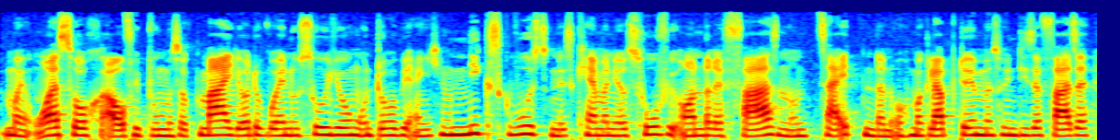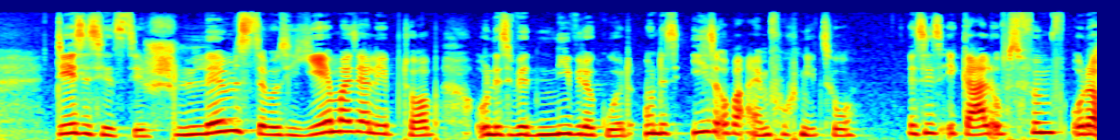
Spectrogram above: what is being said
mal eine Sache auf, wo man sagt, ja, da war ich noch so jung und da habe ich eigentlich noch nichts gewusst und es kämen ja so viele andere Phasen und Zeiten dann auch. Man glaubt ja immer so in dieser Phase, das ist jetzt das Schlimmste, was ich jemals erlebt habe und es wird nie wieder gut. Und es ist aber einfach nicht so. Es ist egal, ob es fünf oder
